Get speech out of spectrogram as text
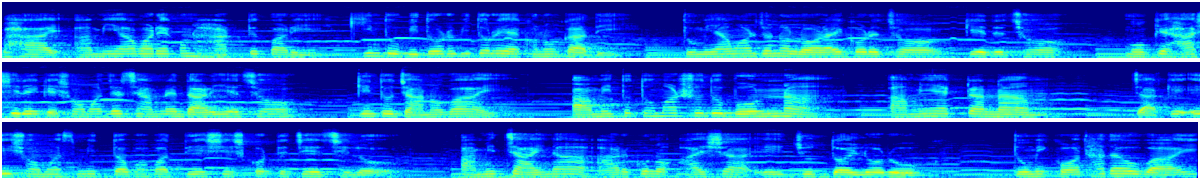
ভাই, আমি আবার এখন হাঁটতে পারি, কিন্তু ভিতরে ভিতরে এখনও কাঁদি, তুমি আমার জন্য লড়াই করেছ, কেঁদেছ, মুখে হাসি রেখে সমাজের সামনে দাঁড়িয়েছ, কিন্তু জানো ভাই, আমি তো তোমার শুধু বোন না আমি একটা নাম যাকে এই সমাজ মিথ্যা দিয়ে শেষ করতে চেয়েছিল। আমি চাই না আর কোনো আয়সা এই যুদ্ধই লড়ুক তুমি কথা দাও ভাই,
